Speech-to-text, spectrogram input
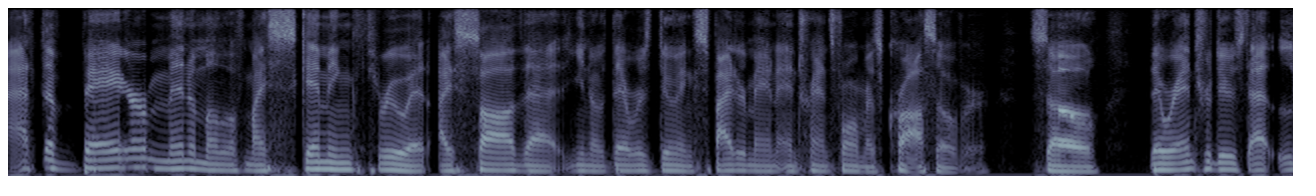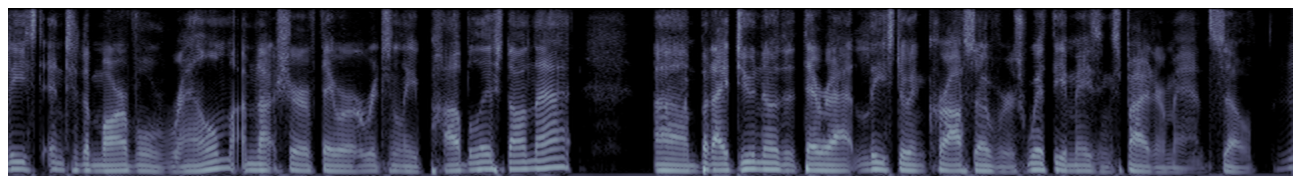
At the bare minimum of my skimming through it, I saw that you know there was doing Spider-Man and Transformers crossover. So they were introduced at least into the Marvel realm. I'm not sure if they were originally published on that, um, but I do know that they were at least doing crossovers with the Amazing Spider-Man. So Are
